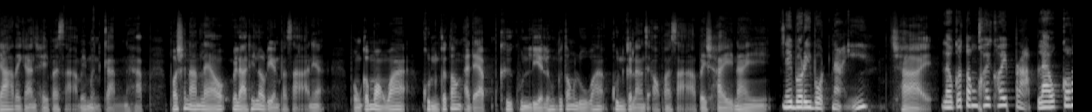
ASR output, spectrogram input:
ยากในการใช้ภาษาไม่เหมือนกันนะครับ เพราะฉะนั้นแล้วเวลาที่เราเรียนภาษาเนี่ยผมก็มองว่าคุณก็ต้อง adapt คือคุณเรียนแล้วคุณก็ต้องรู้ว่าคุณกำลังจะเอาภาษาไปใช้ใน ในบริบทไหน ใช่แล้วก็ต้องค่อยๆ ปรับแล้วก็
